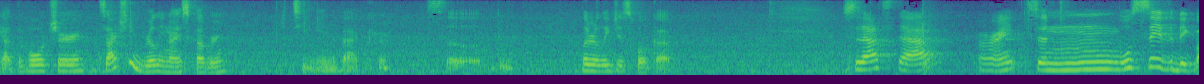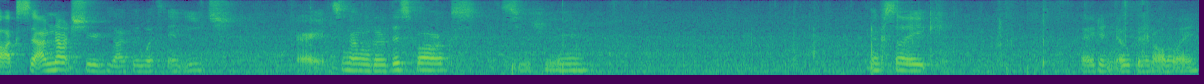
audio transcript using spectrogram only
Got the Vulture. It's actually a really nice cover. Me in the back. so, literally just woke up. So that's that. Alright, so we'll save the big box. So I'm not sure exactly what's in each. Alright, so now we'll go to this box. Let's see here. Looks like I didn't open it all the way.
